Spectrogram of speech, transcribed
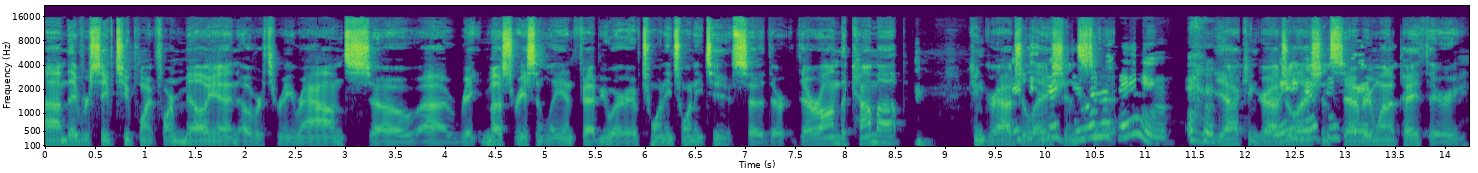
Um, they've received 2.4 million over three rounds. So uh, re- most recently in February of 2022. So they're they're on the come up. Congratulations! They're doing to, the thing. yeah, congratulations to everyone at Pay Theory.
